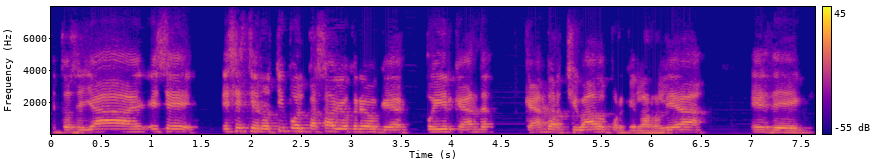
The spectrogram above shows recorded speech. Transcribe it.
Entonces ya ese, ese estereotipo del pasado yo creo que puede ir quedando, quedando archivado porque la realidad es de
